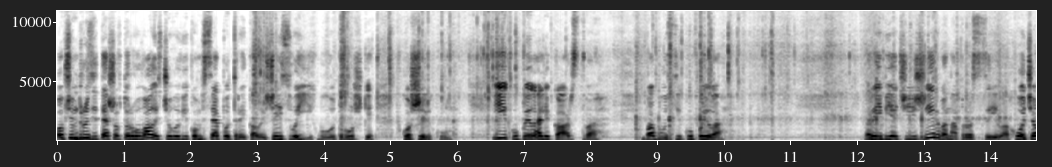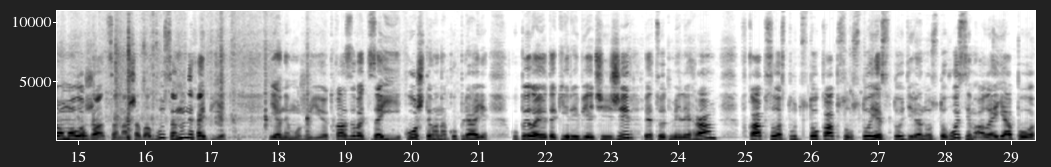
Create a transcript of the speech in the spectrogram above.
В общем, друзі, те, що вторгували з чоловіком, все потрикали. Ще й своїх було трошки в кошельку. І купила лікарства. Бабусі купила риб'ячий жир, вона просила. Хоче омоложатися наша бабуся, ну нехай п'є. Я не можу їй відказувати. За її кошти вона купляє. Купила я такий риб'ячий жир 500 мг в капсулах. Тут 100 капсул, стоїть 198, але я по,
